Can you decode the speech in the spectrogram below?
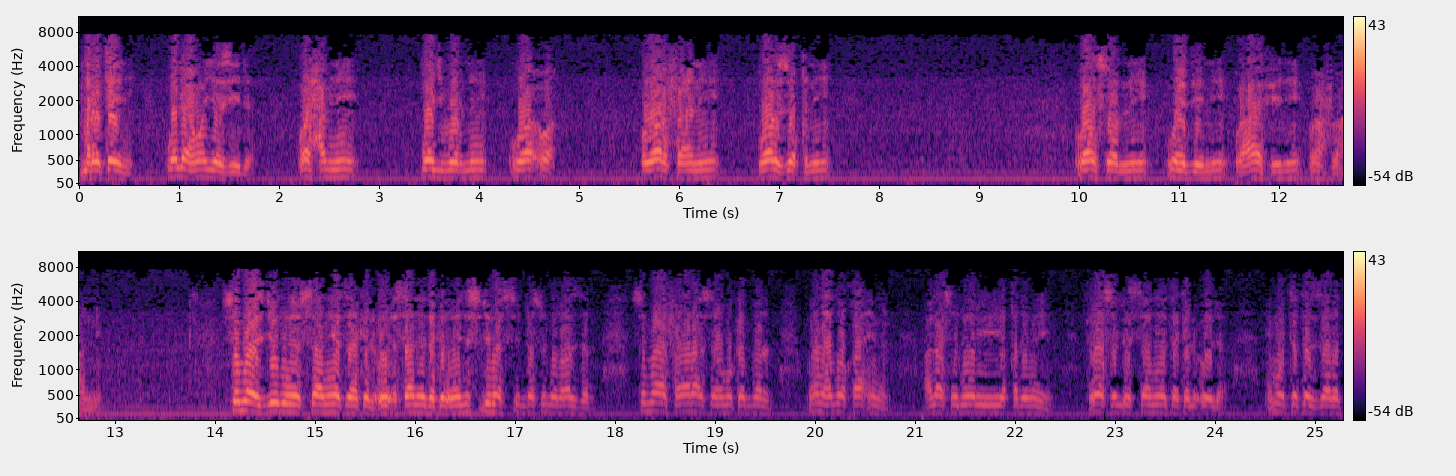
مرتين ولا هو يزيد. وارحمني واجبرني وارفعني وارزقني. وانصرني واهدني وعافني واعف عني. ثم يسجد الثانية الثانية ويسجد الرسول الغزل. ثم يرفع رأسه مكبرا وينهض قائما على صدوره قدميه. فيصل للثانية كالأولى يموت تزرت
